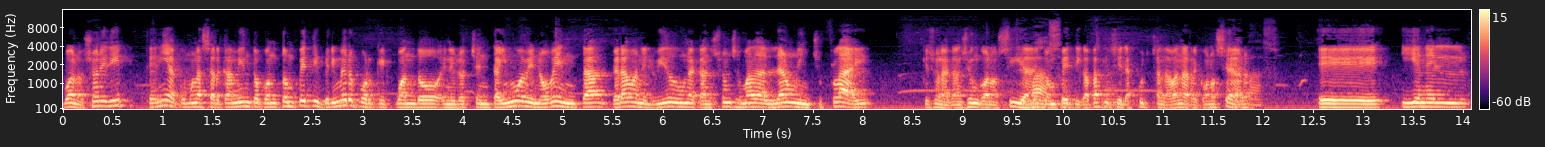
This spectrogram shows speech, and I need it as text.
Bueno, Johnny Depp tenía como un acercamiento con Tom Petty, primero porque cuando en el 89-90 graban el video de una canción llamada Learning to Fly, que es una canción conocida de. Tom Petty, capaz que si la escuchan la van a reconocer. Eh, y en el,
